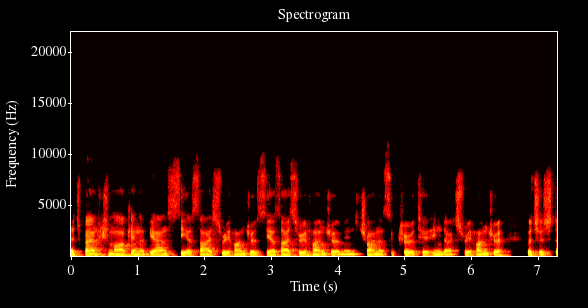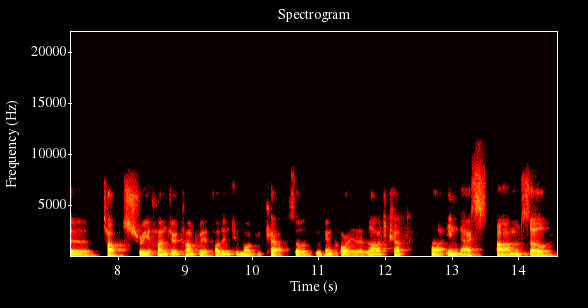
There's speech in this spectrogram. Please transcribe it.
it's benchmarking against CSI 300. CSI 300 means China Security Index 300, which is the top 300 company according to market cap. So you can call it a large cap uh, index. Um, so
